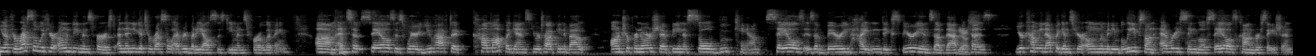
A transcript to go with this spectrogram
have to wrestle with your own demons first, and then you get to wrestle everybody else's demons for a living. Um, and so, sales is where you have to come up against, you were talking about entrepreneurship being a soul boot camp. Sales is a very heightened experience of that yes. because you're coming up against your own limiting beliefs on every single sales conversation.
